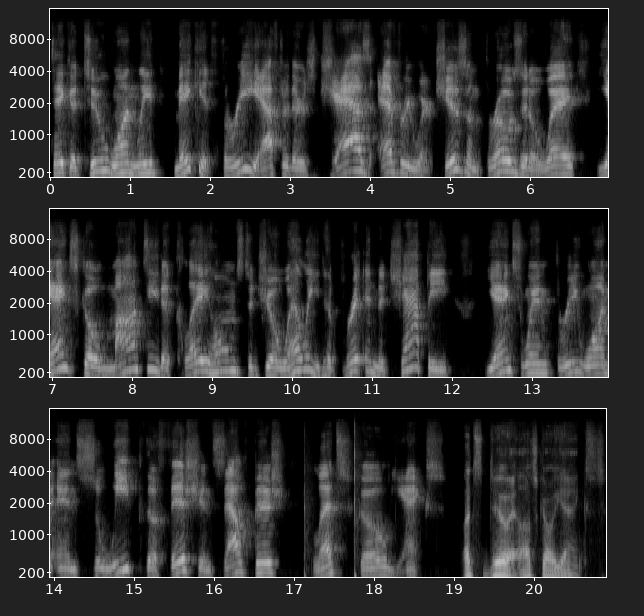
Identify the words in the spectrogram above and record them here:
take a 2 1 lead, make it three after there's jazz everywhere. Chisholm throws it away. Yanks go Monty to Clay Holmes to Joelly to Britton to Chappie. Yanks win 3 1 and sweep the fish in South Fish. Let's go, Yanks. Let's do it. Let's go Yanks.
